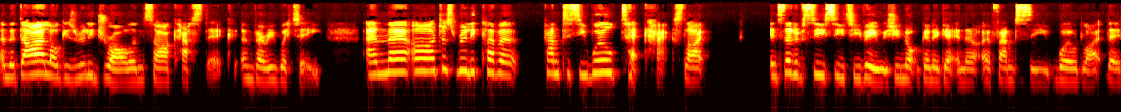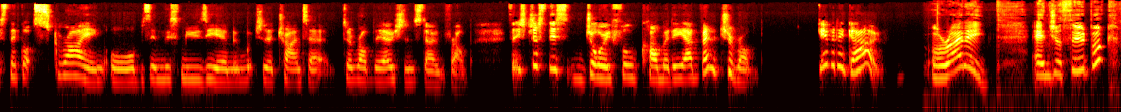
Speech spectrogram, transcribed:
and the dialogue is really droll and sarcastic and very witty. And there are just really clever fantasy world tech hacks like instead of CCTV, which you're not going to get in a, a, fantasy world like this, they've got scrying orbs in this museum in which they're trying to, to rob the Ocean Stone from. So it's just this joyful comedy adventure romp. Give it a go. Alrighty. And your third book?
